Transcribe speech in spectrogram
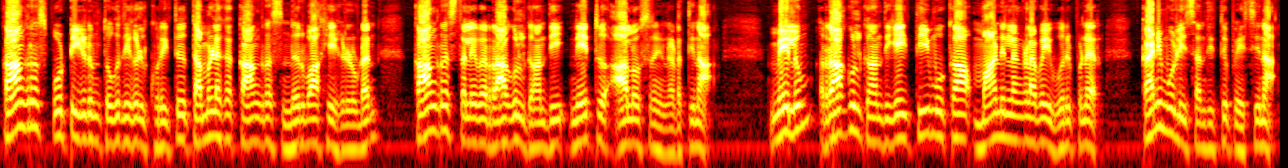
காங்கிரஸ் போட்டியிடும் தொகுதிகள் குறித்து தமிழக காங்கிரஸ் நிர்வாகிகளுடன் காங்கிரஸ் தலைவர் ராகுல் காந்தி நேற்று ஆலோசனை நடத்தினார். மேலும் ராகுல் காந்தியை திமுக மாநிலங்களவை உறுப்பினர் கனிமொழி சந்தித்து பேசினார்.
